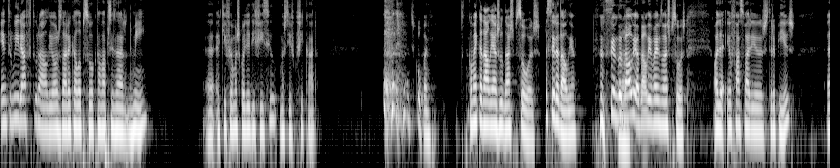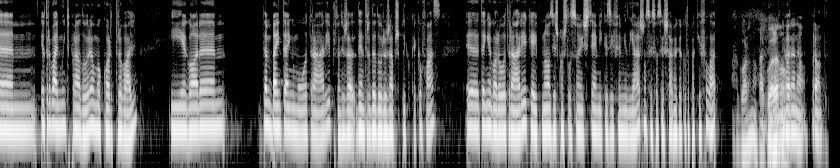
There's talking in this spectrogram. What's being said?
entre o ir à Futural e ajudar aquela pessoa que estava a precisar de mim, ah, aqui foi uma escolha difícil, mas tive que ficar. Desculpem. Como é que a Dália ajuda as pessoas? A ser a Dália. Sendo a Dália, a Dália vai ajudar as pessoas. Olha, eu faço várias terapias. hum, eu trabalho muito para a dor, é o meu core de trabalho. E agora hum, também tenho uma outra área, portanto, eu já, dentro da dor eu já vos explico o que é que eu faço. Uh, tenho agora outra área, que é a hipnose e as constelações sistémicas e familiares. Não sei se vocês sabem o que é que eu estou para aqui a falar. Agora não. Agora não. Agora não, pronto.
